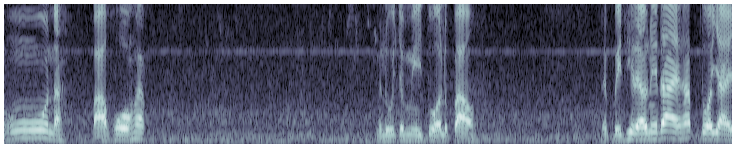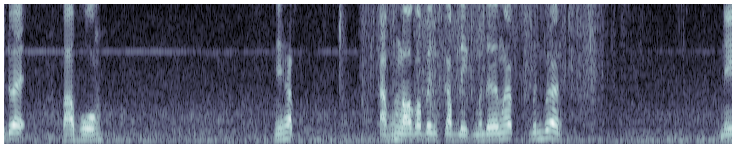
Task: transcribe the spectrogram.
นู่นนะป่าโพงครับ ไม่รู้จะมีตัวหรือเปล่า แต่ปีที่แล้วนี่ได้ครับ ตัวใหญ่ด้วยป่าโพงนี่ครับ กับของเราก็เป็นกับเหล็กเหมือนเดิมครับเพื่อนๆนี่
